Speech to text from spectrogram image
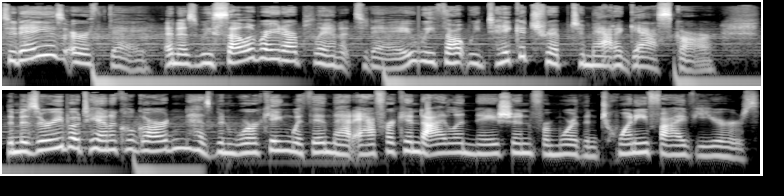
Today is Earth Day, and as we celebrate our planet today, we thought we'd take a trip to Madagascar. The Missouri Botanical Garden has been working within that African island nation for more than 25 years,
